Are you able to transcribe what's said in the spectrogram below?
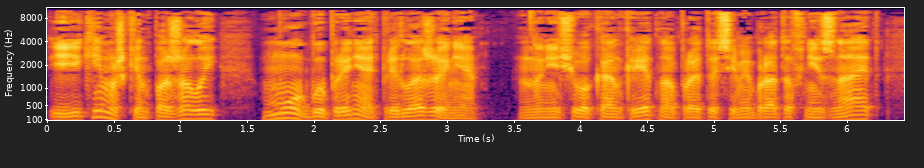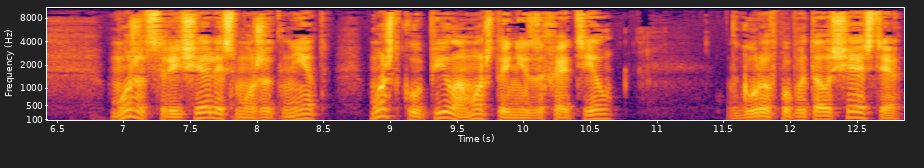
и Якимушкин, пожалуй, мог бы принять предложение, но ничего конкретного про это Семибратов не знает. Может, встречались, может, нет, может, купил, а может, и не захотел. Гуров попытал счастья,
